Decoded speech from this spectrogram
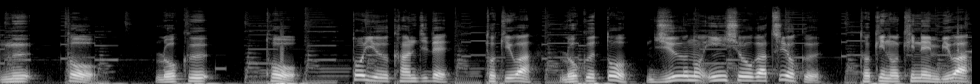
無糖6等という感じで時は6と10の印象が強く時の記念日は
